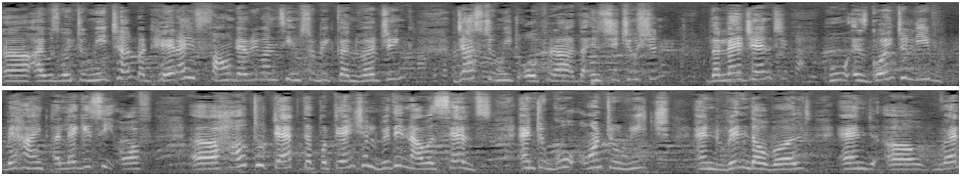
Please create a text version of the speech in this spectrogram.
uh, I was going to meet her, but here I found everyone seems to be converging just to meet Oprah, the institution, the legend, who is going to leave behind a legacy of uh, how to tap the potential within ourselves and to go on to reach and win the world and, uh, well,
